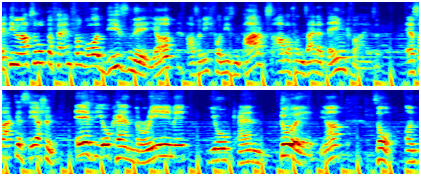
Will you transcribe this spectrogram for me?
Ich bin ein absoluter Fan von Walt Disney, ja, also nicht von diesen Parks, aber von seiner Denkweise. Er sagte sehr schön: If you can dream it, you can do it, ja. So, und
